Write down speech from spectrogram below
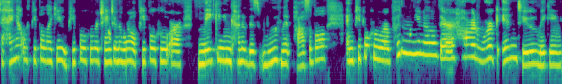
to hang out with people like you, people who are changing the world, people who are making kind of this movement possible and people who are putting, you know, their hard work into making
